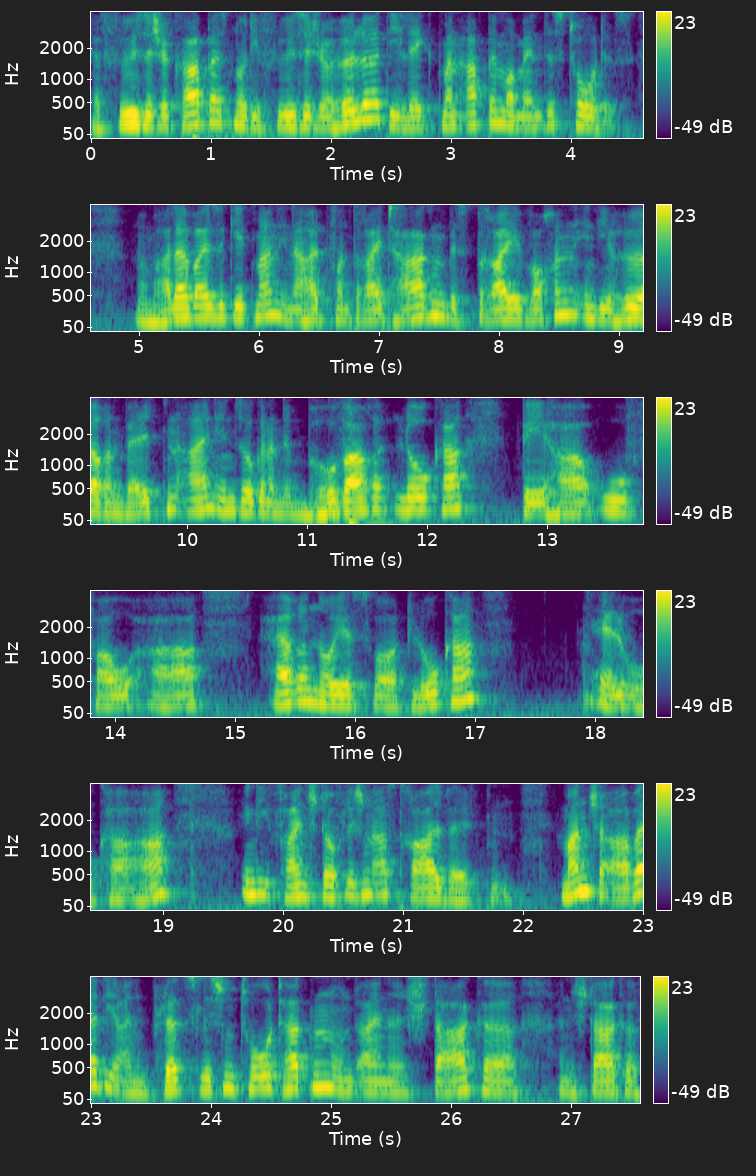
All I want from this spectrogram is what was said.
Der physische Körper ist nur die physische Hülle, die legt man ab im Moment des Todes. Normalerweise geht man innerhalb von drei Tagen bis drei Wochen in die höheren Welten ein, in sogenannte Bhuvar-Loka, B-H-U-V-A-R, neues Wort Loka, L-O-K-A in die feinstofflichen Astralwelten. Manche aber, die einen plötzlichen Tod hatten und eine starke, eine starke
